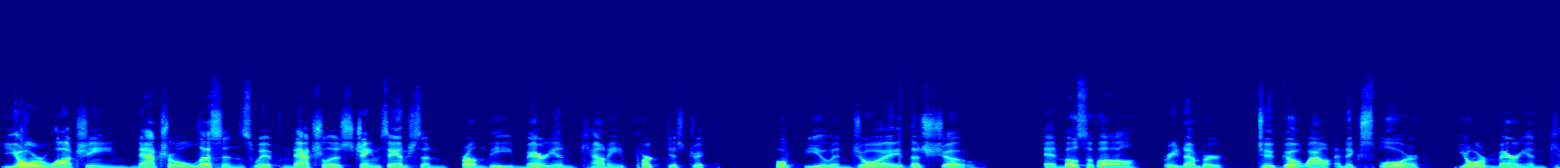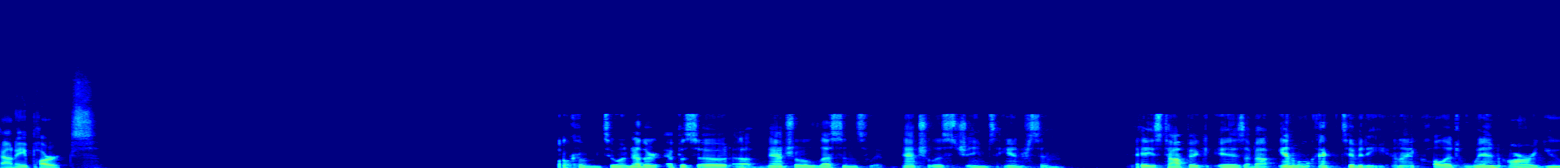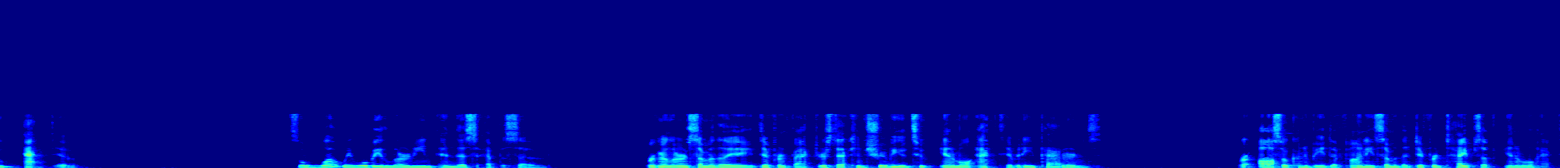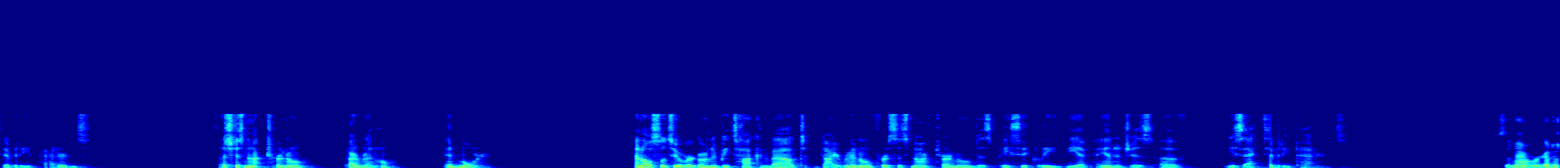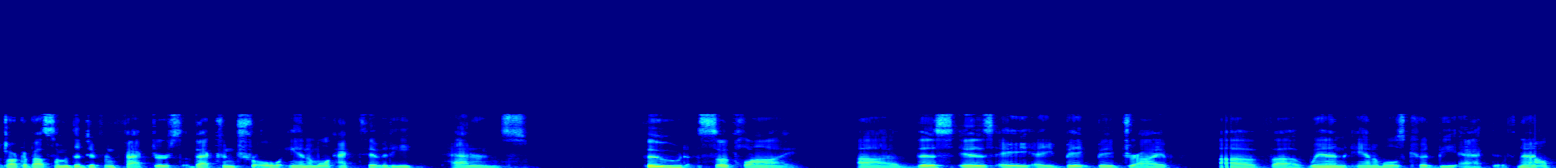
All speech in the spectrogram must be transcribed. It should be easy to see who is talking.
Speaker 1: You're watching Natural Lessons with naturalist James Anderson from the Marion County Park District. Hope you enjoy the show. And most of all, remember to go out and explore your Marion County parks.
Speaker 2: Welcome to another episode of Natural Lessons with naturalist James Anderson. Today's topic is about animal activity, and I call it When Are You Active? So what we will be learning in this episode, we're going to learn some of the different factors that contribute to animal activity patterns. We're also going to be defining some of the different types of animal activity patterns, such as nocturnal, diurnal, and more. And also too, we're going to be talking about diurnal versus nocturnal, just basically the advantages of these activity patterns. So now we're going to talk about some of the different factors that control animal activity patterns. Food supply. Uh, this is a, a big, big drive of uh, when animals could be active. Now,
